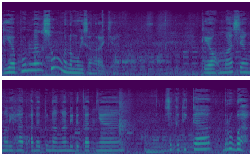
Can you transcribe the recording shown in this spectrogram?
Dia pun langsung menemui sang raja. Keong emas yang melihat ada tunangan di dekatnya seketika berubah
